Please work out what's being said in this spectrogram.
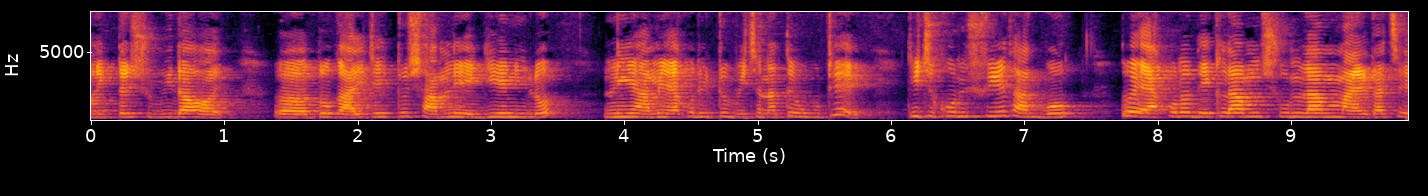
অনেকটাই সুবিধা হয়। তো গাড়িটা একটু সামনে এগিয়ে নিল। নিয়ে আমি এখন একটু বিছানাতে উঠে কিছুক্ষণ শুয়ে থাকব। তো এখনও দেখলাম, শুনলাম মায়ের কাছে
